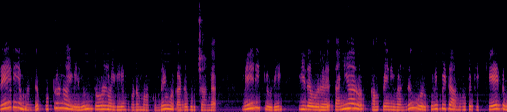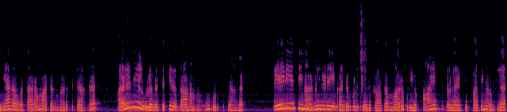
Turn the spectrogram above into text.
ரேடியம் வந்து புற்றுநோய்களையும் தோல் நோய்களையும் குணமாக்கும்னு இவங்க கண்டுபிடிச்சாங்க. மேரி கியூரி இதை ஒரு தனியார் கம்பெனி வந்து ஒரு குறிப்பிட்ட அமௌண்ட்டுக்கு கேட்டுமே அதை அவங்க தரமாட்டேன்னு மறுத்துட்டாங்க. அறிவியல் உலகத்துக்கு இதை தானமாகவும் கொடுத்துட்டாங்க. ரேடியத்தின் அணு எடையை கண்டுபிடிச்சதுக்காக மறுபடியும் ஆயிரத்தி தொள்ளாயிரத்தி பதினொன்றில்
